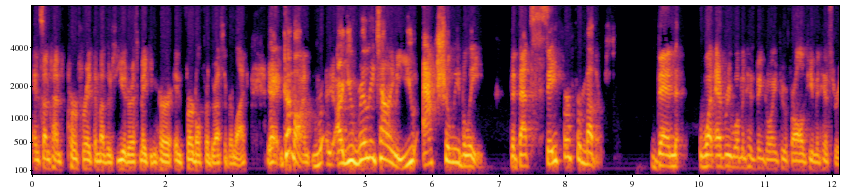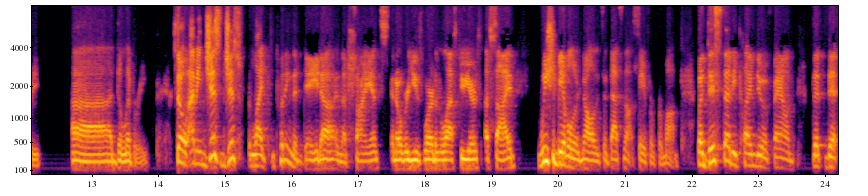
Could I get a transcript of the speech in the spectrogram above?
and sometimes perforate the mother's uterus, making her infertile for the rest of her life. Yeah, come on, are you really telling me you actually believe that that's safer for mothers than what every woman has been going through for all of human history? Uh, delivery. So, I mean, just just like putting the data and the science, an overused word in the last few years aside, we should be able to acknowledge that that's not safer for mom. But this study claimed to have found that that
